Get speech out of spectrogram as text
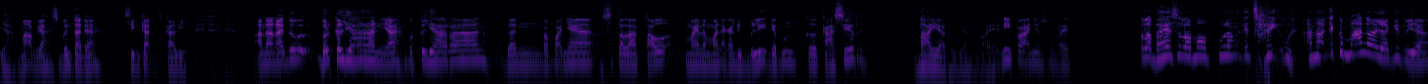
Ya maaf ya sebentar ya, singkat sekali. Anak-anak itu berkeliaran ya, berkeliaran dan bapaknya setelah tahu mainan-mainan akan dibeli, dia pun ke kasir bayar ya, bayar. Ini Pak ini sampai setelah bayar, setelah mau pulang, dia cari, uh, anaknya ke mana ya gitu ya.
